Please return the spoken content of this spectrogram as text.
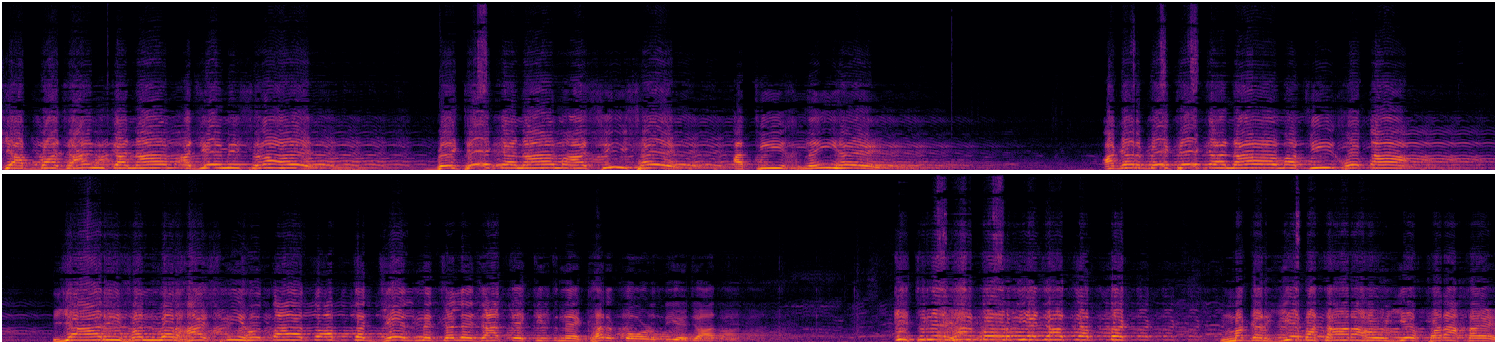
कि अब्बा जान का नाम अजय मिश्रा है, बेटे का नाम आशीष है, अतीक नहीं है। अगर बेटे का नाम अतीक होता या आरिफ अनवर हाशमी होता तो अब तक जेल में चले जाते, कितने घर तोड़ दिए जाते। कितने घर तोड़ दिए जाते अब तक। मगर ये बता रहा हूँ, ये फ़र्क है।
